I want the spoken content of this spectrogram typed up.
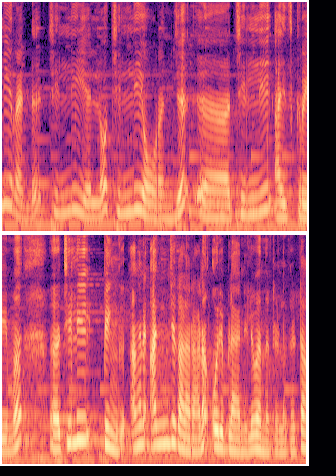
Chilli red chilli yellow chilli orange chilli ice cream chilli pink അങ്ങനെ അഞ്ച് കളറാണ് ഒരു പ്ലാന്റിൽ വന്നിട്ടുള്ളത് കേട്ടോ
